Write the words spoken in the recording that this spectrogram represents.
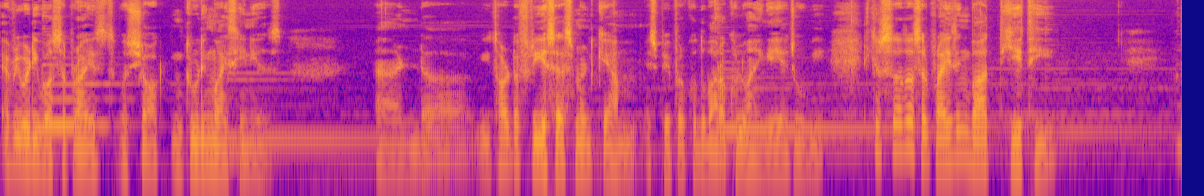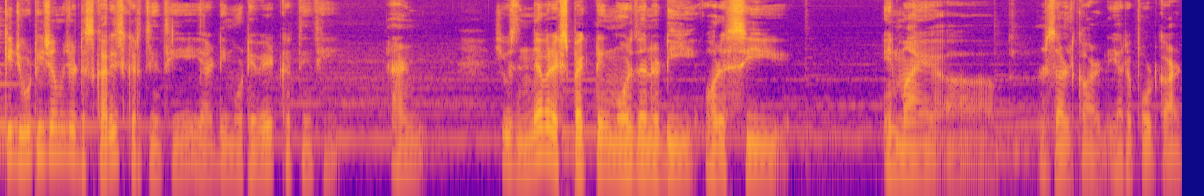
everybody was surprise was shock including my seniors and we thought a free assessment کہ ہم اس پیپر کو دوبارہ کھلوائیں گے یا جو بھی. لیکن اس سے زیادہ سرپرائزنگ بات یہ تھی کہ جو ٹیچر مجھے ڈسکریج کرتی تھیں یا ڈی موٹیویٹ کرتی تھیں and he was never expecting more than a D اور a C in my result card یا رپورٹ کارڈ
